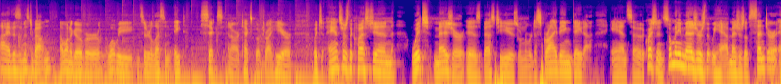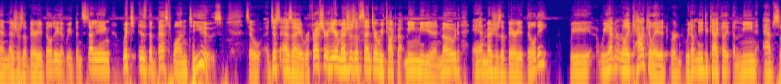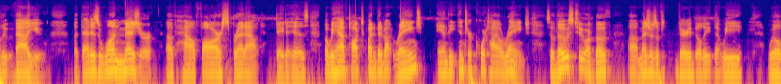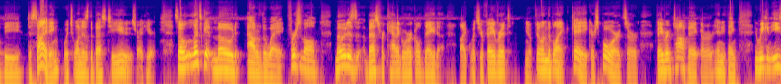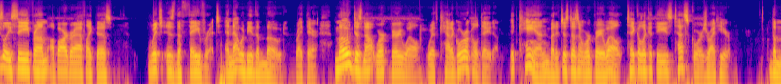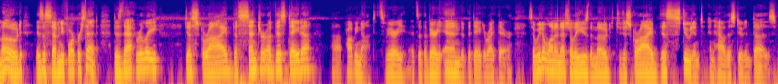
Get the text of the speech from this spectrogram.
Hi, this is Mr. Boughton. I want to go over what we consider lesson 8 6 in our textbooks right here, which answers the question which measure is best to use when we're describing data. And so the question is so many measures that we have, measures of center and measures of variability that we've been studying, which is the best one to use? So just as a refresher here, measures of center, we've talked about mean, median, and mode, and measures of variability we we haven't really calculated or we don't need to calculate the mean absolute value but that is one measure of how far spread out data is but we have talked quite a bit about range and the interquartile range so those two are both uh, measures of variability that we will be deciding which one is the best to use right here. So let's get mode out of the way. First of all, mode is best for categorical data like what's your favorite, you know, fill in the blank, cake or sports or favorite topic or anything. We can easily see from a bar graph like this which is the favorite, and that would be the mode right there. Mode does not work very well with categorical data. It can, but it just doesn't work very well. Take a look at these test scores right here. The mode is a 74%. Does that really describe the center of this data? Uh, probably not. It's very it's at the very end of the data right there. So we don't want to necessarily use the mode to describe this student and how this student does.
